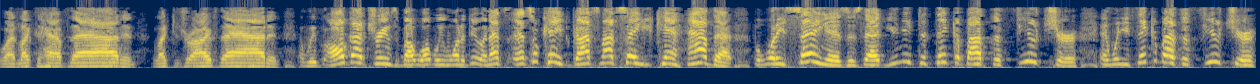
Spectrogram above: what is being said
boy, I'd like to have that, and I'd like to drive that, and, and we've all got dreams about what we want to do, and that's, that's okay. God's not saying you can't have that, but what He's saying is, is that you need to think about the future, and when you think about the future,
